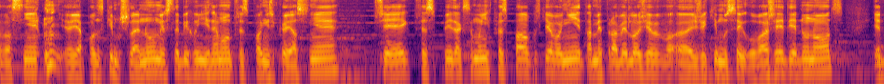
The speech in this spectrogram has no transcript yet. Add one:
vlastně japonským členům, jestli bych u nich nemohl přespat, oni říkali jasně, přijej, přespí, tak jsem u nich přespal, prostě oni, tam je pravidlo, že, eh, že ti musí uvařit jednu noc, jed,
